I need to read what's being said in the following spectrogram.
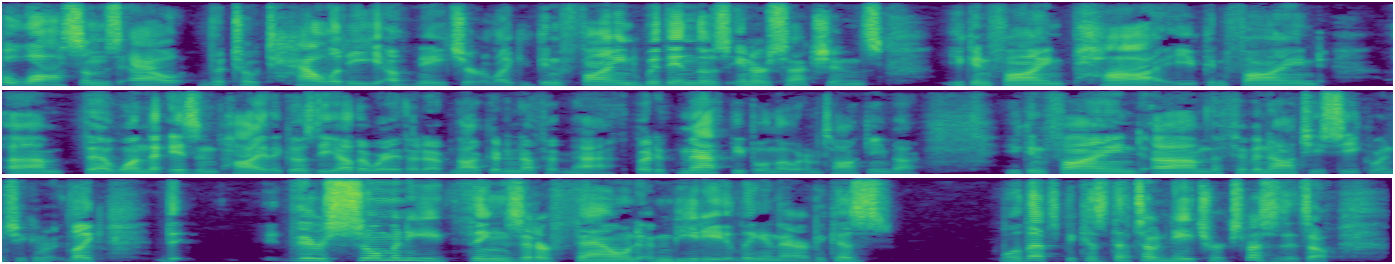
blossoms out the totality of nature. Like you can find within those intersections, you can find pi, you can find um, the one that isn't pi that goes the other way that I'm not good enough at math. But if math people know what I'm talking about, you can find um, the Fibonacci sequence. You can like th- there's so many things that are found immediately in there because well that's because that's how nature expresses itself.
